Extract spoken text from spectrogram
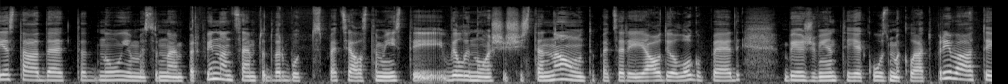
iestādē, tad, nu, ja mēs runājam par finansēm, tad varbūt speciālistam īsti vilinoši šis te nav. Tāpēc arī audio logopēdi bieži vien tiek uzmeklēti privāti.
